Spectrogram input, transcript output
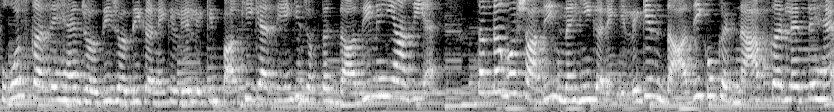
फोर्स करते हैं जल्दी जल्दी करने के लिए। लेकिन पाखी कहती है कि जब तक दादी नहीं आती है तब तक वो शादी नहीं करेंगे। लेकिन दादी को किडनैप कर लेते हैं,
